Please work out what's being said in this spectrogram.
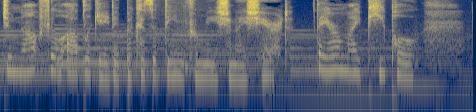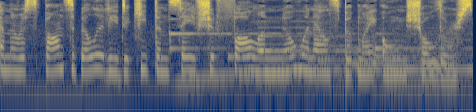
do not feel obligated because of the information I shared. They are my people, and the responsibility to keep them safe should fall on no one else but my own shoulders.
